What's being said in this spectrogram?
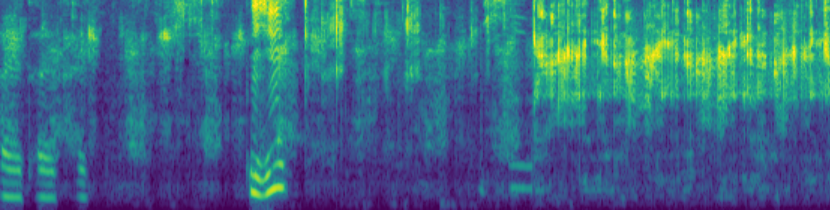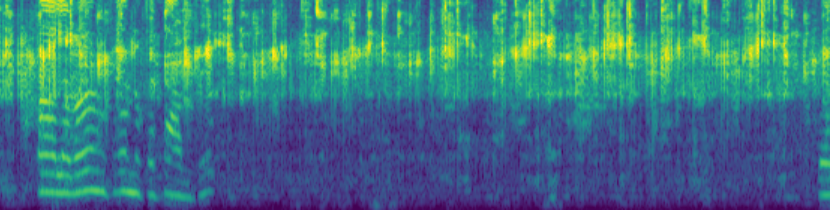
आहेत आहेत आहेत. कशी पाहायला बघा मित्रांनो कसं आणते. तर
